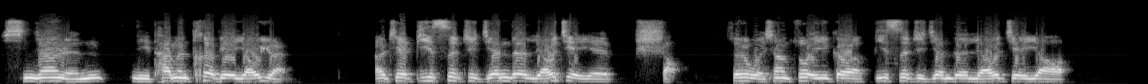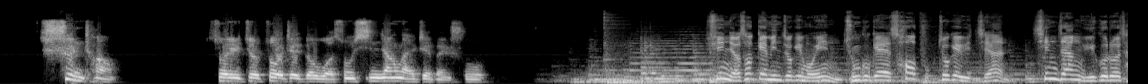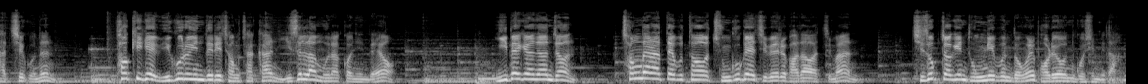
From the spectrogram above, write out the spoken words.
新疆人离他们特别遥远，而且彼此之间的了解也少，所以我想做一个彼此之间的了解要顺畅，所以就做这个《我从新疆来》这本书。 56개 민족이 모인 중국의 서북쪽에 위치한 신장 위구르 자치구는 터키계 위구르인들이 정착한 이슬람 문화권인데요. 200여 년 전 청나라 때부터 중국의 지배를 받아왔지만 지속적인 독립운동을 벌여온 곳입니다.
